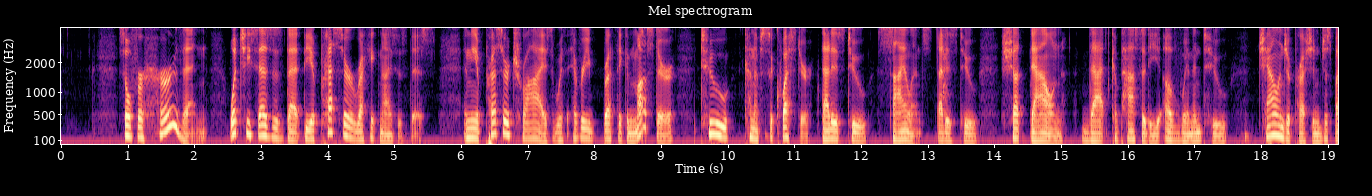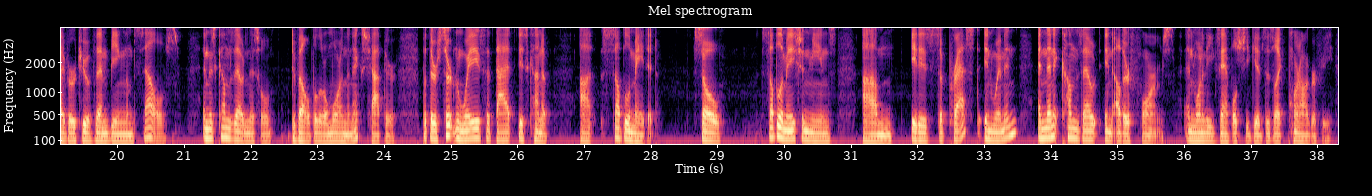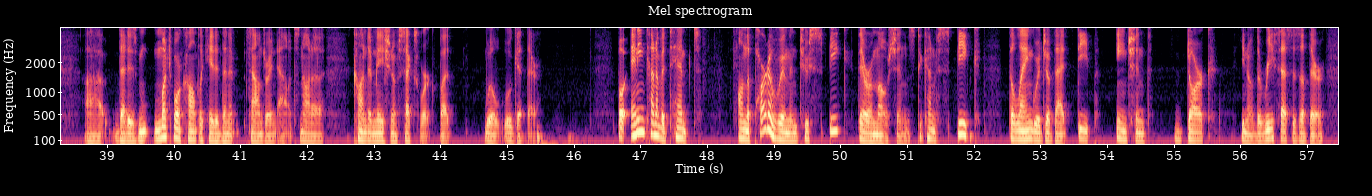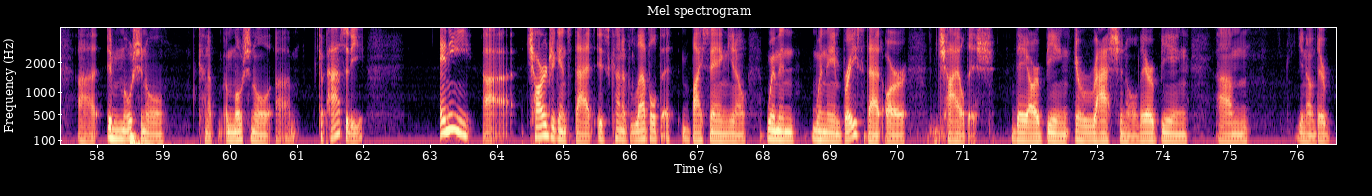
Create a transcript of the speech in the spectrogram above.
So for her, then, what she says is that the oppressor recognizes this, and the oppressor tries with every breath they can muster to kind of sequester, that is, to silence, that is, to shut down that capacity of women to challenge oppression just by virtue of them being themselves. And this comes out, and this will develop a little more in the next chapter. But there are certain ways that that is kind of uh, sublimated. So, sublimation means um, it is suppressed in women and then it comes out in other forms. And one of the examples she gives is like pornography. Uh, that is m- much more complicated than it sounds right now. It's not a condemnation of sex work, but we'll we'll get there. But any kind of attempt on the part of women to speak their emotions, to kind of speak the language of that deep, ancient, dark, you know, the recesses of their uh, emotional kind of emotional um, capacity, any uh, charge against that is kind of leveled at, by saying, you know, women when they embrace that are childish. They are being irrational. They're being, um, you know, they're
